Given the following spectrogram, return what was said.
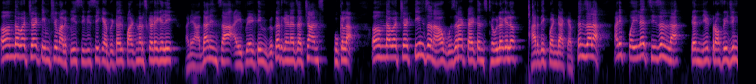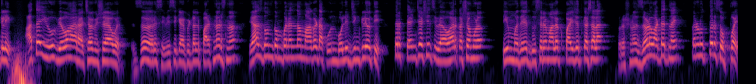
अहमदाबादच्या टीमची मालकी सीव्हीसी कॅपिटल पार्टनर्सकडे गेली आणि अदानींचा आय पी एल टीम विकत घेण्याचा चान्स हुकला. अहमदाबादच्या टीमचं नाव गुजरात टायटन्स ठेवलं गेलं. हार्दिक पंड्या कॅप्टन झाला आणि पहिल्याच सीझनला त्यांनी ट्रॉफी जिंकली. आता येऊ व्यवहाराच्या विषयावर. जर सीव्हीसी कॅपिटल पार्टनर्सनं याच दोन कंपन्यांना मागं टाकून बोली जिंकली होती तर त्यांच्याशीच व्यवहार कशामुळं? टीममध्ये दुसरे मालक पाहिजेत कशाला? प्रश्न जड वाटत नाही. कारण उत्तर सोपं आहे.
